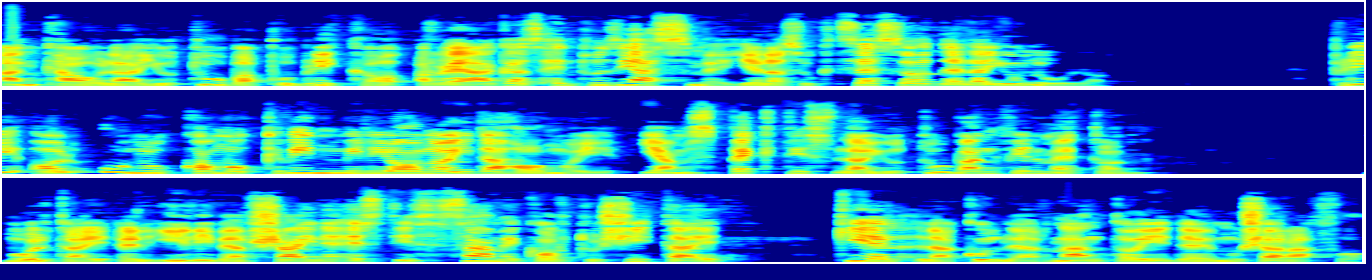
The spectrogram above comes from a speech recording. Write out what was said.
Ancao la YouTube publico reagas entusiasme je la successo de la iunulo pli ol unu como quin milionoi da homoi iam spectis la YouTuban filmeton. Multai el ili versaine estis same cortuscitae, kiel la cunlernantoi de Musharafo.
